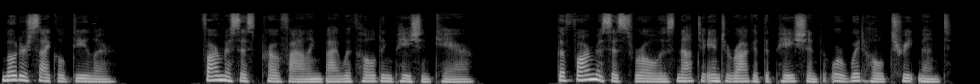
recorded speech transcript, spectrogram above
motorcycle dealer. Pharmacist profiling by withholding patient care. The pharmacist's role is not to interrogate the patient or withhold treatment.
